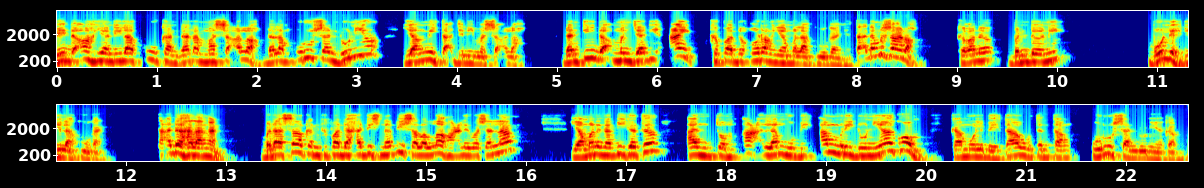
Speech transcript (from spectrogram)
bid'ah yang dilakukan dalam masalah dalam urusan dunia yang ni tak jadi masalah. Dan tidak menjadi aib kepada orang yang melakukannya. Tak ada masalah. Kerana benda ni boleh dilakukan. Tak ada halangan. Berdasarkan kepada hadis Nabi sallallahu alaihi wasallam yang mana Nabi kata antum a'lamu bi amri dunyakum. Kamu lebih tahu tentang urusan dunia kamu.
